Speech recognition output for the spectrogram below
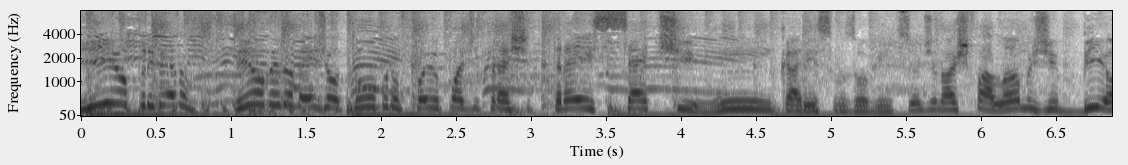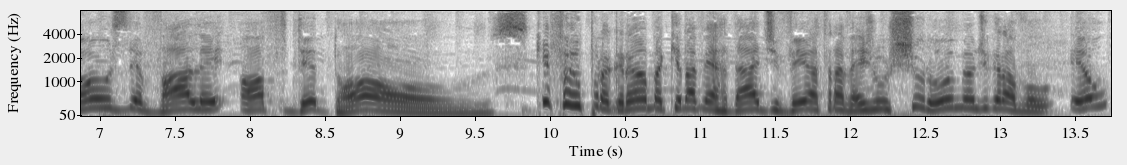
E o primeiro filme do mês de outubro foi o Podcast 371, caríssimos ouvintes, onde nós falamos de Beyond the Valley of the Dolls, que foi o um programa que, na verdade, veio através de um churume onde gravou eu,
